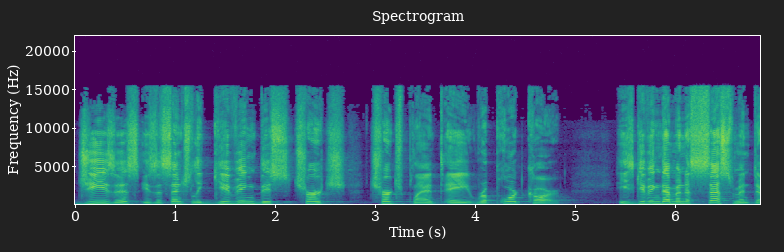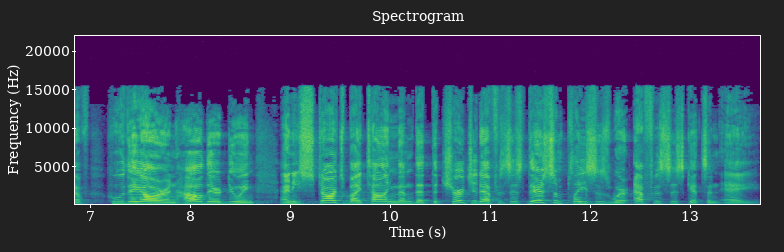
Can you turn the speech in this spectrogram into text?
Jesus is essentially giving this church, church plant, a report card. He's giving them an assessment of who they are and how they're doing. And he starts by telling them that the church at Ephesus, there's some places where Ephesus gets an A.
